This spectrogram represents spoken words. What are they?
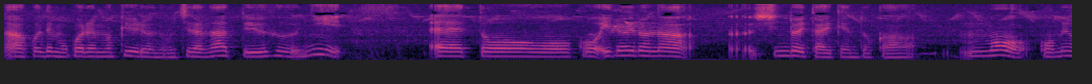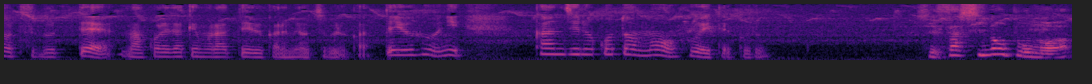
あこれでもこれも給料のうちだなっていうふうにえっ、ー、とこういろいろなしんどい体験とかもこう目をつぶって、まあ、これだけもらっているから目をつぶるかっていうふうに感じることも増えてくる。C'est fascinant pour moi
